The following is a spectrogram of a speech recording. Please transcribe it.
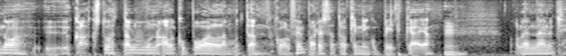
no, y- 2000-luvun alkupuolella, mutta golfin parissa toki niin kuin pitkään ja Hmm. olen nähnyt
